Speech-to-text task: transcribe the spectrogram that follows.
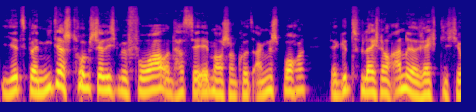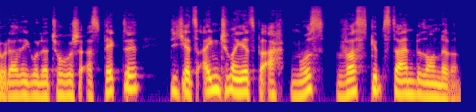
Jetzt beim Mieterstrom stelle ich mir vor, und hast ja eben auch schon kurz angesprochen, da gibt es vielleicht noch andere rechtliche oder regulatorische Aspekte, die ich als Eigentümer jetzt beachten muss. Was gibt es da im Besonderen?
